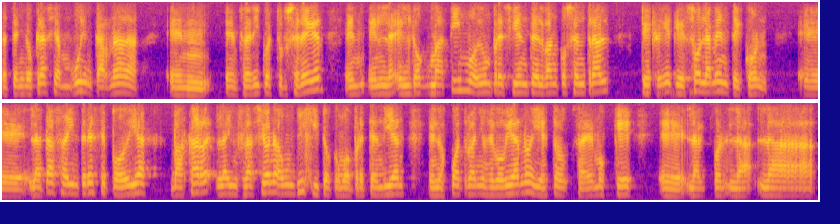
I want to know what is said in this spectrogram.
la tecnocracia muy encarnada en, Federico Sturzenegger, en, en el dogmatismo de un presidente del Banco Central que creía que solamente con eh, la tasa de interés se podía bajar la inflación a un dígito como pretendían en los cuatro años de gobierno y esto sabemos que eh, la,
